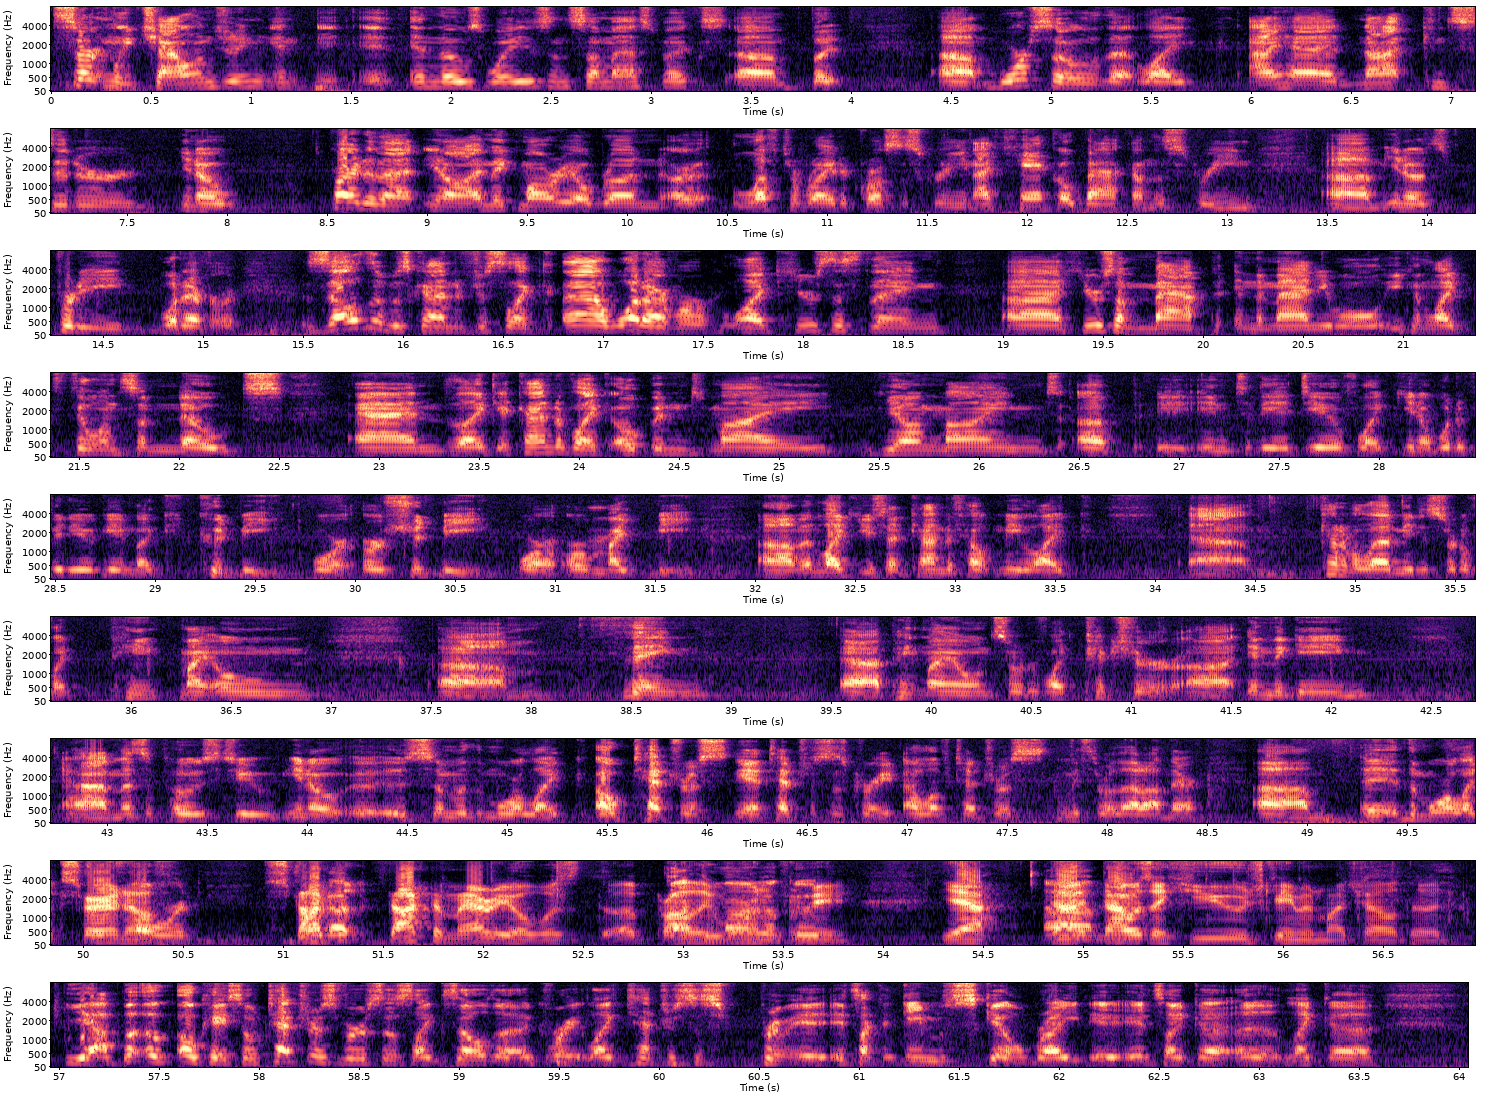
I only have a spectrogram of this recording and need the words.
certainly challenging in, in in those ways in some aspects, um, but uh, more so that like I had not considered, you know, prior to that, you know, I make Mario run uh, left to right across the screen. I can't go back on the screen. Um, you know, it's pretty whatever. Zelda was kind of just like ah whatever. Like here's this thing. Uh, here's a map in the manual. You can like fill in some notes. And like it kind of like opened my young mind up i- into the idea of like you know what a video game like could be or, or should be or, or might be, um, and like you said, kind of helped me like um, kind of allowed me to sort of like paint my own um, thing, uh, paint my own sort of like picture uh, in the game. um, as opposed to you know uh, some of the more like oh Tetris. Yeah, Tetris is great. I love Tetris. Let me throw that on there. Um, uh, the more like straightforward, straight Dr. up. Dr. Mario was uh, probably Mario one for good. me. Yeah, that, Um, that was a huge game in my childhood. Yeah, but okay, so Tetris versus like Zelda, a great like Tetris is it's like a game of skill, right? It, it's like a, a like a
